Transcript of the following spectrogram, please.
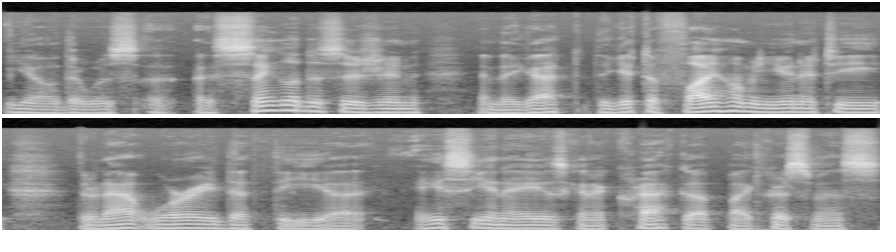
you know there was a, a, single decision and they got they get to fly home in unity. They're not worried that the uh, ACNA is going to crack up by Christmas,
